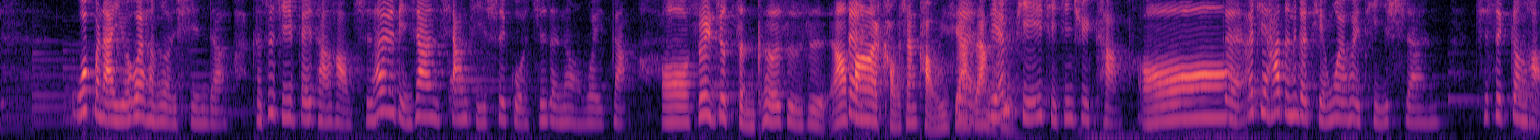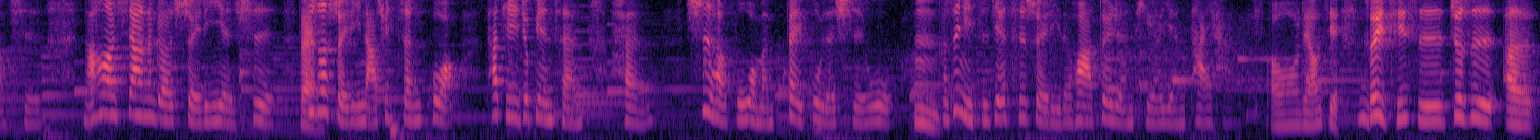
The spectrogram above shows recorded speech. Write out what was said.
我本来以为会很恶心的，可是其实非常好吃，它有点像香吉士果汁的那种味道。哦，所以就整颗是不是？然后放在烤箱烤一下，这，样子。连皮一起进去烤。哦，对，而且它的那个甜味会提升，其实更好吃。然后像那个水梨也是，对就说水梨拿去蒸过，它其实就变成很适合补我们肺部的食物。嗯，可是你直接吃水梨的话，对人体而言太寒。哦，了解。所以其实就是呃，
